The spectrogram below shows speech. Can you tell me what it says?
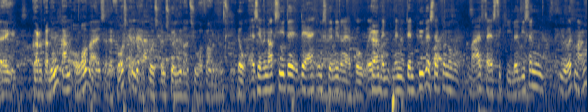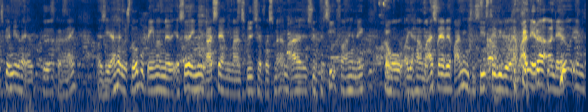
Øh, gør du der nogle gange overvejelser, hvad forskellen er på at skrive skønlitteratur og faglitteratur? Jo, altså jeg vil nok sige, at det, det er en skønlitterær bog, ikke? Ja. Men, men den bygger sig på nogle meget faste kilder, ligesom i øvrigt mange skønlitterære bøger gør, ikke? Altså jeg havde jo store problemer med, jeg sidder inde i en retssag med Maren Splitz, jeg får smadret meget sympati for hende, ikke? Og, og jeg har jo meget svært ved at brænde hende til sidst, det ville jo være meget lettere at lave en,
